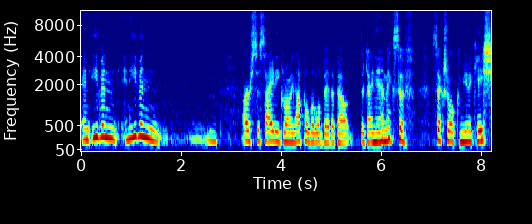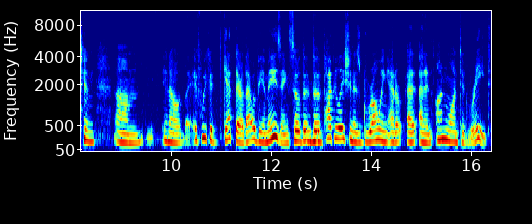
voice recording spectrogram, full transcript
and even and even our society growing up a little bit about the dynamics of sexual communication um, you know if we could get there that would be amazing. So the, the population is growing at, a, at at an unwanted rate.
